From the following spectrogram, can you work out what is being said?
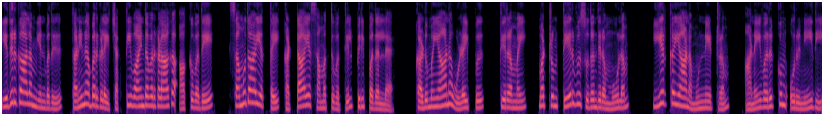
எதிர்காலம் என்பது தனிநபர்களை சக்தி வாய்ந்தவர்களாக ஆக்குவதே சமுதாயத்தை கட்டாய சமத்துவத்தில் பிரிப்பதல்ல. கடுமையான உழைப்பு திறமை மற்றும் தேர்வு சுதந்திரம் மூலம் இயற்கையான முன்னேற்றம் அனைவருக்கும் ஒரு நீதி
